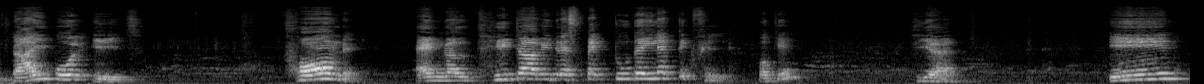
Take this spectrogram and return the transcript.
Dipole is formed angle theta with respect to the electric field. Okay. Here, in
